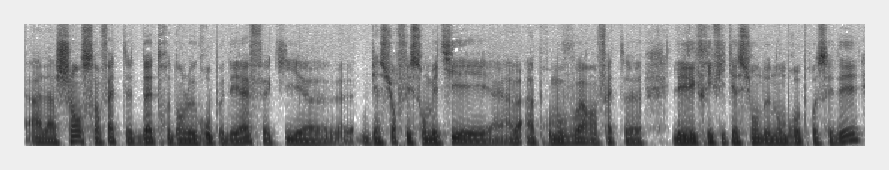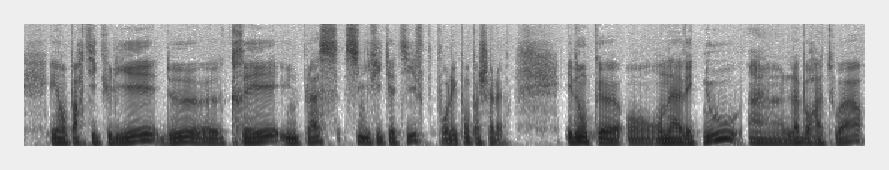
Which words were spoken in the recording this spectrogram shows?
a la chance en fait d'être dans le groupe EDF qui euh, bien sûr fait son métier à, promouvoir en fait euh, l'électrification de nombreux procédés et en particulier de euh, créer une place significative pour les pompes à chaleur. Et donc on, a avec nous un laboratoire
